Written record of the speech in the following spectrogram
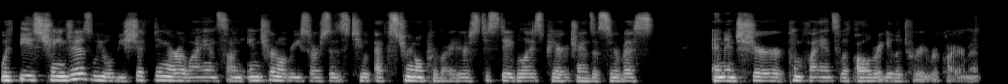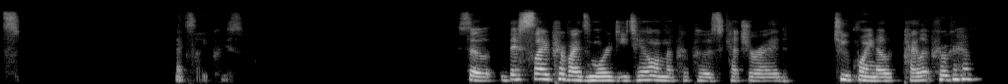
With these changes, we will be shifting our reliance on internal resources to external providers to stabilize paratransit service and ensure compliance with all regulatory requirements. Next slide, please. So this slide provides more detail on the proposed Catch a Ride 2.0 pilot program.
